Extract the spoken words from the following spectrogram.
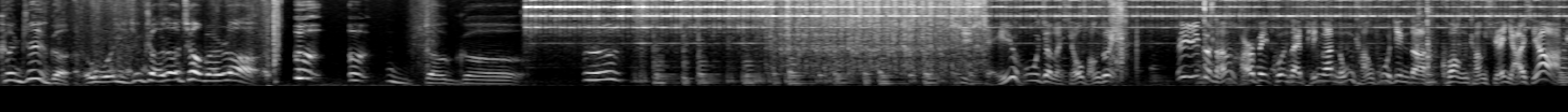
看这个，我已经找到窍门了。呃呃，糟糕，呃，是谁呼叫了消防队？一个男孩被困在平安农场附近的矿场悬崖下面。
